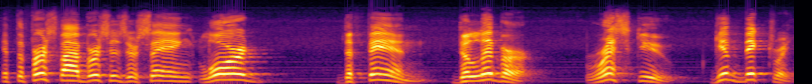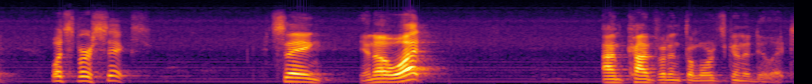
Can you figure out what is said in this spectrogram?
If the first five verses are saying, Lord, defend, deliver, rescue, give victory, what's verse 6? It's saying, you know what? I'm confident the Lord's going to do it.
